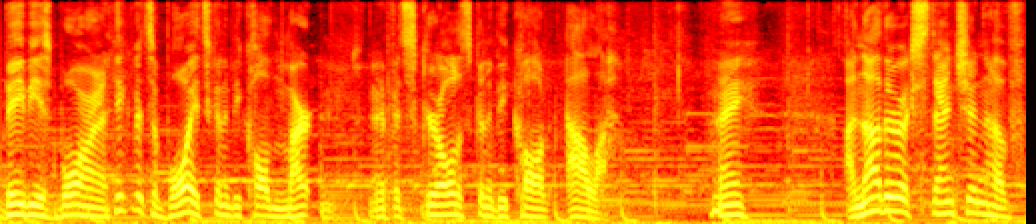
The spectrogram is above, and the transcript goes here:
baby is born. I think if it's a boy, it's going to be called Martin. And if it's a girl, it's going to be called Allah. Okay? Another extension of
